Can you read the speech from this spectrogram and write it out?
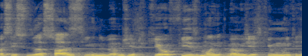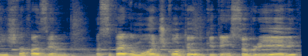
você estuda sozinho, do mesmo jeito que eu fiz, do mesmo jeito que muita gente está fazendo. Você pega um monte de conteúdo que tem sobre ele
